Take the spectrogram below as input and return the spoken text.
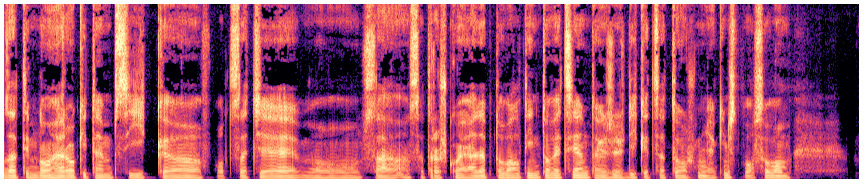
za tie mnohé roky ten psík e, v podstate no, sa, sa trošku aj adaptoval týmto veciam, takže vždy, keď sa to nejakým spôsobom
